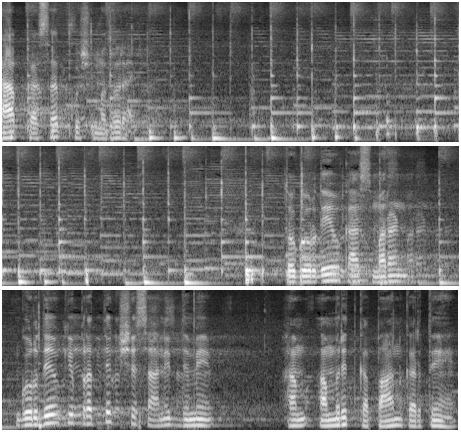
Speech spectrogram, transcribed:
आपका सब कुछ मधुर है। तो गुरुदेव का स्मरण, गुरुदेव के प्रत्यक्ष सानिध्य में हम अमृत का पान करते हैं।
